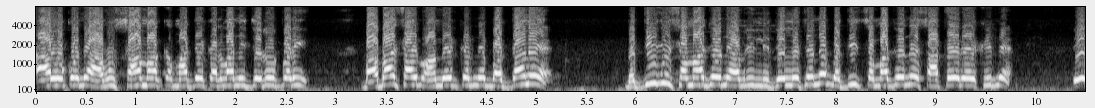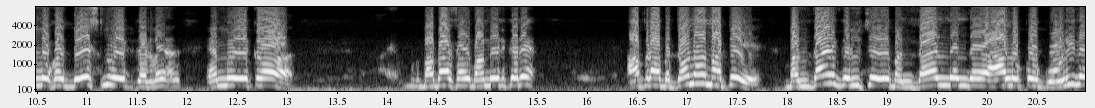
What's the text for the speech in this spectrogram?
આ લોકોને આવું શા માટે કરવાની જરૂર પડી? બાબા સાહેબ આંબેડકરને બધાને, બધી જ સમાજોને આવરી લીધેલું છે ને બધી જ સમાજોને સાથે રાખીને એ લોકો દેશનું એક ગર્વ, એમનું એક બાબા સાહેબ આંબેડકરે આપણા બધાના માટે બંધારણ કર્યું છે એ બંધારણની અંદર આ લોકો ગોળીને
